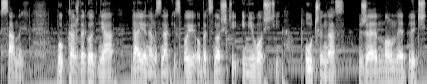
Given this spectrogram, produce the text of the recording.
samych. Bóg każdego dnia daje nam znaki swojej obecności i miłości. Uczy nas, że mamy być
